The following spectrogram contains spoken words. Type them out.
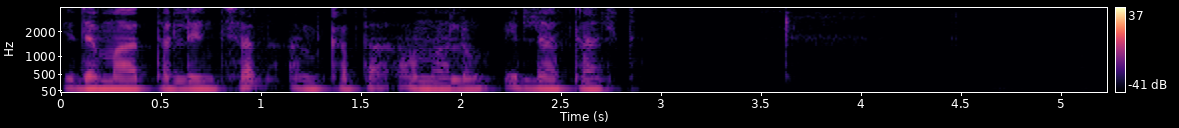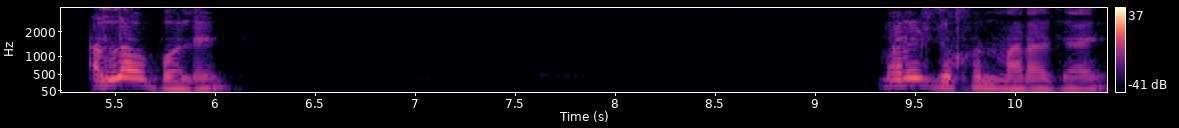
ইদা মাতাল ইনসান আনকাতা আমালু ইল্লা তাল। আল্লাহ বলেন, মানুষ যখন মারা যায়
